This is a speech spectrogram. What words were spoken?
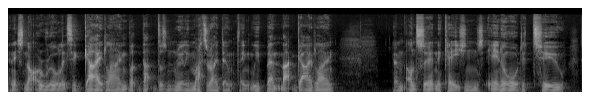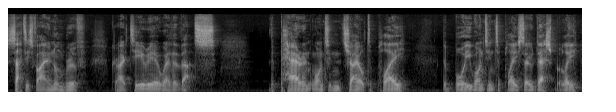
And it's not a rule, it's a guideline, but that doesn't really matter, I don't think. We've bent that guideline um, on certain occasions in order to satisfy a number of criteria, whether that's the parent wanting the child to play, the boy wanting to play so desperately,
